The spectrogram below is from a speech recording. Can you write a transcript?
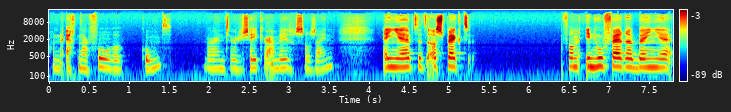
gewoon echt naar voren komt, waarin het er zeker aanwezig zal zijn. En je hebt het aspect van in hoeverre ben je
